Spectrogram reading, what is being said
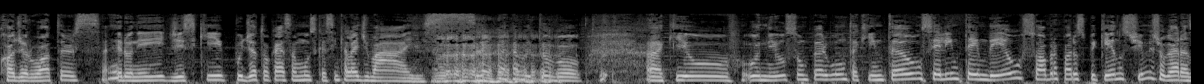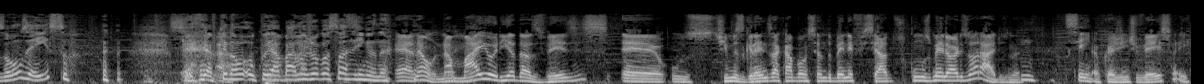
Roger Waters, a Ironi disse que podia tocar essa música assim que ela é demais. Muito bom. Aqui o, o Nilson pergunta aqui, então, se ele entendeu, sobra para os pequenos times jogar às 11, é isso? É, porque não, o Cuiabá não jogou sozinho, né? É, não, na maioria das vezes, é, os times grandes acabam sendo beneficiados com os melhores horários, né? Hum, sim. É o que a gente vê, é isso aí.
